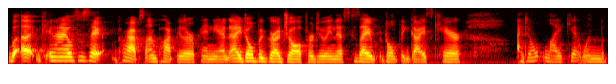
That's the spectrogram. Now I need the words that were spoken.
but uh, can i also say perhaps unpopular opinion i don't begrudge y'all for doing this because i don't think guys care i don't like it when the,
